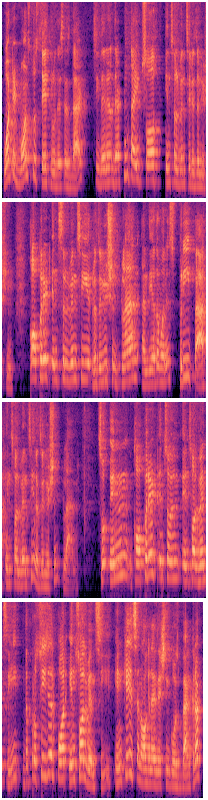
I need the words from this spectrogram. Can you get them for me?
What it wants to say through this is that, see, there are, there are two types of insolvency resolution. Corporate insolvency resolution plan and the other one is pre-pack insolvency resolution plan. So in corporate insol insolvency, the procedure for insolvency, in case an organization goes bankrupt,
